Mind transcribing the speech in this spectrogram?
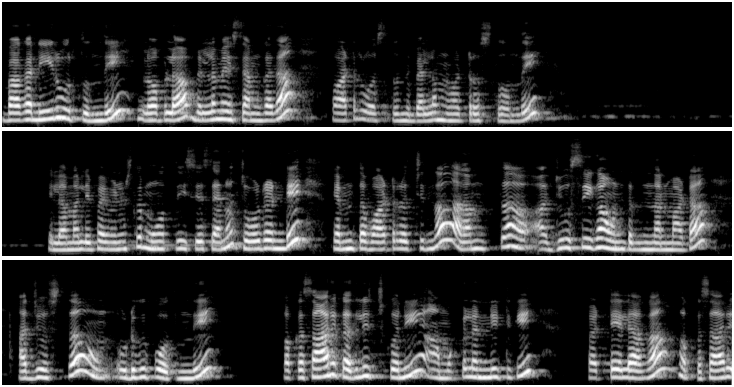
బాగా నీరు ఊరుతుంది. లోపల బెల్లం వేసాం కదా వాటర్ వస్తుంది బెల్లం వాటర్ వస్తుంది. ఇలా మళ్ళీ ఫైవ్ మినిట్స్లో మూత తీసేసాను. చూడండి ఎంత వాటర్ వచ్చిందో అదంతా జ్యూసీగా ఉంటుందన్నమాట. ఆ జ్యూస్తో ఉడికిపోతుంది. ఒక్కసారి కదిలించుకొని ఆ ముక్కలన్నిటికీ పట్టేలాగా ఒక్కసారి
